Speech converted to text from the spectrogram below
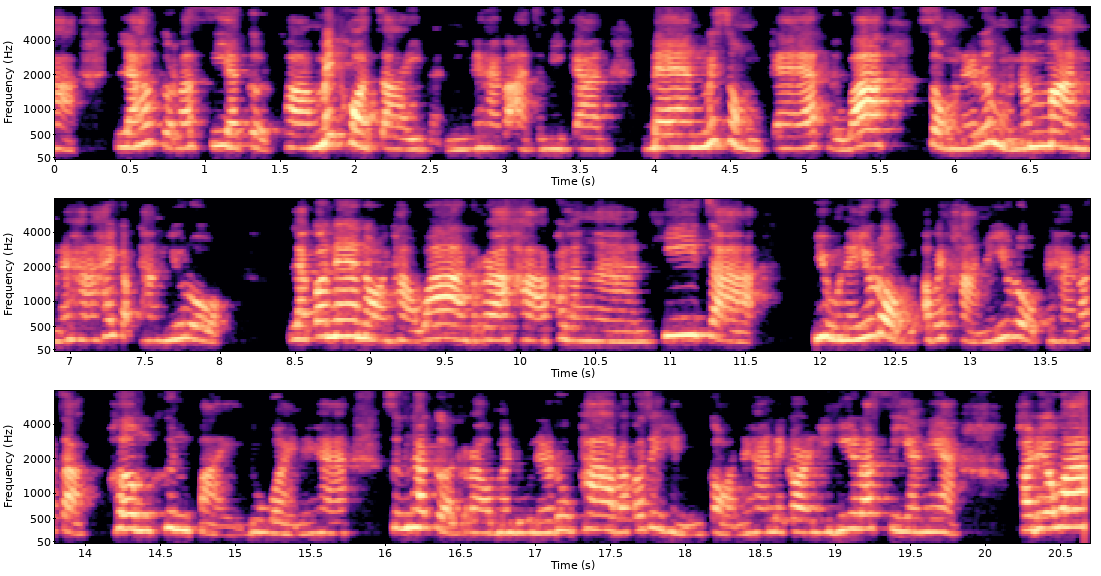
ค่ะ แล้วถ้าเกิดรัสเซียเกิดความไม่พอใจแบบนี้นะคะก็อาจจะมีการแบนไม่ส่งแก๊สหรือว่าส่งในเรื่องของน้ำมันนะคะให้กับทางยุโรป แล้วก็แน่นอนค่ะว่าราคาพลังงานที่จะอยู่ในยุโรปเอาไปขายในยุโรปนะคะก็จะเพิ่มขึ้นไปด้วยนะคะซึ่งถ้าเกิดเรามาดูในรูปภาพเราก็จะเห็นก่อนนะคะในกรณีที่รัสเซียเนี่ยเขาเรียกว่า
